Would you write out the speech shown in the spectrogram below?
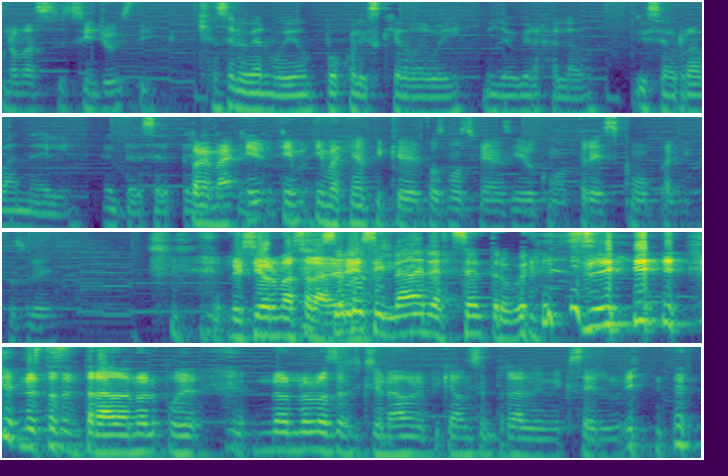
Nada más sin joystick. Chance le hubieran movido un poco a la izquierda, güey, y ya hubiera jalado. Y se ahorraban el, el tercer pelo. Pero ima- im- im- imagínate que de todos modos hubieran sido como tres como palitos, güey. Lo hicieron más a la Solo derecha. sin nada en el centro, güey. Sí, no está centrado, no lo pude, no, no lo seleccionaron, le picaron central en Excel, güey.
